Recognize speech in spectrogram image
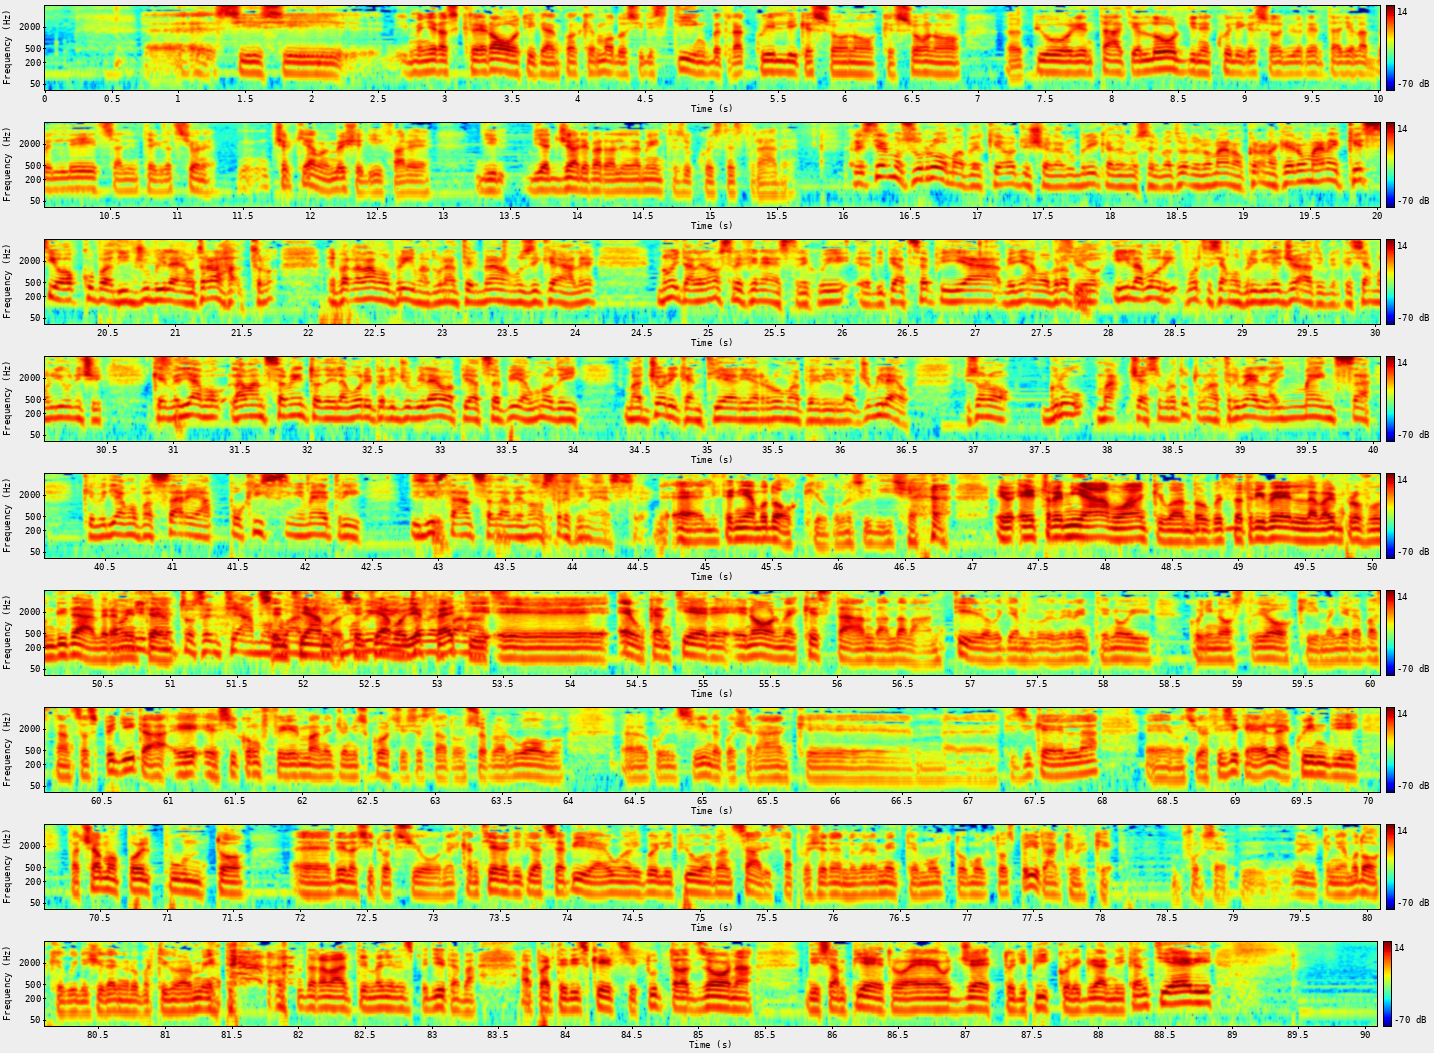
eh, si, si- in maniera sclerotica in qualche modo si distingue tra quelli che sono, che sono eh, più orientati all'ordine e quelli che sono più orientati alla bellezza, all'integrazione. Mm, Cerchiamo invece di, fare, di viaggiare parallelamente su queste strade. Restiamo su Roma perché oggi c'è la rubrica dell'Osservatore Romano Cronache Romane che si occupa di giubileo. Tra l'altro, ne parlavamo prima durante il brano musicale, noi dalle nostre finestre qui eh, di Piazza Pia vediamo proprio i lavori, forse siamo privilegiati perché siamo gli unici che vediamo l'avanzamento dei lavori per il giubileo a Piazza Pia, uno dei maggiori cantieri a Roma per il giubileo. Ci sono gru, ma c'è soprattutto una trivella immensa che vediamo passare a pochissimi metri di distanza dalle nostre finestre. Eh, li teniamo d'occhio, come si dice, e, e tremiamo anche quando questa trivella va in profondità. Veramente Ogni tanto sentiamo sentiamo, sentiamo gli effetti. E, è un cantiere enorme che sta andando avanti, lo vediamo proprio veramente noi con i nostri occhi in maniera abbastanza spedita e, e si conferma. Nei giorni scorsi c'è stato un sopralluogo eh, con il sindaco, c'era anche eh, Fisichella, eh, Monsignor Fisichella, e quindi facciamo un po' il punto eh, della situazione. Il cantiere di Piazza Pia è uno di quelli più avanzati, sta procedendo veramente molto molto spedito, anche perché forse mh, noi lo teniamo d'occhio, quindi ci tengono particolarmente ad andare avanti in maniera spedita, ma a parte di scherzi, tutta la zona di San Pietro è oggetto di piccoli e grandi cantieri.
